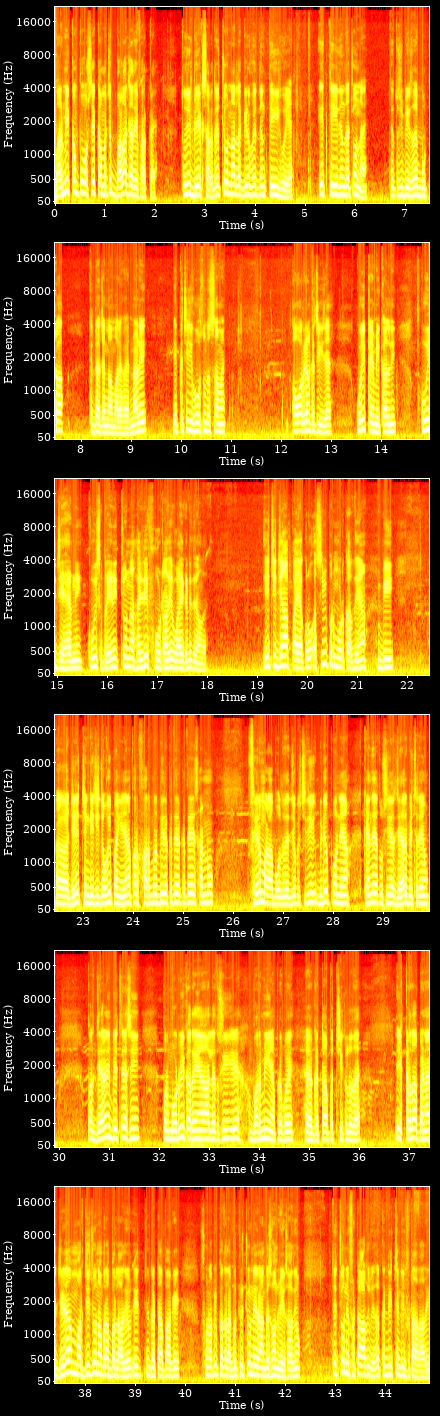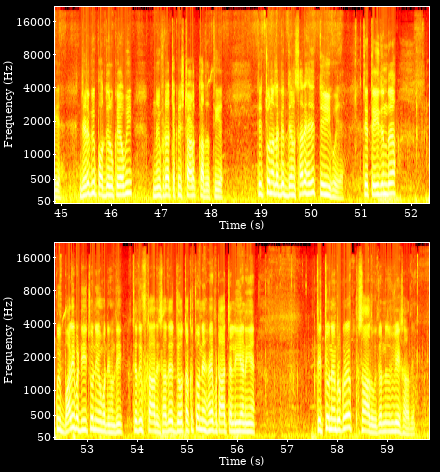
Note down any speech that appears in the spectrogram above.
ਬਰਮੀ compost ਦੇ ਕੰਮ 'ਚ ਬੜਾ ਜ਼ਿਆਦਾ ਫ਼ਰਕ ਹੈ। ਤੁਸੀਂ ਵੇਖ ਸਕਦੇ ਹੋ, ਝੋਨਾ ਲੱਗਣ ਹੋਏ ਦਿਨ 23 ਹੋਏ ਆ ਇਹ 23 ਦਿਨ ਦਾ ਝੋਨਾ ਹੈ ਤੇ ਤੁਸੀਂ ਵੇਖ ਸਕਦੇ ਬੂਟਾ ਕਿੱਡਾ ਚੰਗਾ ਮਾਰਿਆ ਹੋਇਆ ਨਾਲੇ ਇੱਕ ਚੀਜ਼ ਹੋਰ ਤੁਹਾਨੂੰ ਦੱਸਾਂ ਮੈਂ ਆਰਗੈਨਿਕ ਚੀਜ਼ ਹੈ। ਕੋਈ ਕੈਮੀਕਲ ਨਹੀਂ, ਕੋਈ ਜ਼ਹਿਰ ਨਹੀਂ, ਕੋਈ ਸਪਰੇਅ ਨਹੀਂ, ਝੋਨਾ ਹਜੇ ਫੋਟਾਂ ਦੇ ਵਾਲੇ ਕੱਢੀ ਤਰ੍ਹਾਂ ਦਾ ਇਹ ਚੀਜ਼ਾਂ ਪਾਇਆ ਕਰੋ, ਅਸੀਂ ਵੀ ਪ੍ਰਮੋਟ ਕਰਦੇ ਹਾਂ ਵੀ ਜਿਹੜੇ ਚੰਗੀ ਚੀਜ਼ਾਂ ਉਹੀ ਪਾਈਆਂ ਜਾਣ, ਪਰ ਫਾਰਮਰ ਵੀ ਕਿਤੇ ਨਾ ਕਿਤੇ ਸਾਨੂੰ ਫਿਰ ਮਾੜਾ ਬੋਲ ਦਿੰਦੇ ਜੋ ਕਿਸੇ ਦੀ ਵੀਡੀਓ ਪਾਉਂਦੇ ਆ ਕਹਿੰਦੇ ਆ ਤੁਸੀਂ ਯਾਰ ਜ਼ਹਿਰ ਵੇਚ ਰਹੇ ਹੋ। ਪਰ ਜ਼ਹਿਰ ਨਹੀਂ ਵੇਚ ਰਹੇ ਅਸੀਂ ਪ੍ਰਮੋਟ ਵੀ ਕਰ ਰਹੇ ਹਾਂ, ਹਾਲੇ ਤੁਸੀਂ ਇਹ ਵਰਮੀ ਹੈ ਆਪਣੇ ਕੋਲ ਗੱਟਾ 25 ਕਿਲੋ ਦਾ ਏਕੜ ਦਾ ਪੈਣਾ, ਜਿਹੜਾ ਮਰਜ਼ੀ ਝੋਨਾ ਬਰਾਬਰ ਲਾ ਦਿਓ, ਇਹ ਗੱਟਾ ਪਾ ਕੇ ਸੋਨਾ ਵੀ ਪਤਾ ਲੱਗੂ, ਤੁਸੀਂ ਝੋਨੇ ਰੰਗ ਸੋਨ ਵੇਖ ਸਕਦੇ ਹੋ। ਤੇ ਝੋਨੇ ਫਟਾਰ ਵੀ ਵੇਖ ਸਕਦੇ ਕਿੰਨੀ ਚੰਗੀ ਫਟਾਰ ਆ ਰਹੀ ਹੈ। ਜਿਹੜੇ ਕੋਈ ਪੌਦੇ ਰੁਕੇ ਉਹ ਵੀ ਨਵੀਂ ਫਟਾਰ ਚੱਕਣੀ ਸਟਾਰਟ ਕਰ ਦਿੱਤੀ ਹੈ। ਤੇ ਝੋਨਾ ਲੱਗੇ ਦਿਨ ਸਾਰੇ ਹਜੇ 23 ਹੋਏ ਆ। ਤੇ 23 ਦਿਨ ਦਾ ਕੋਈ ਬਾਹਲੀ ਵੱਡੀ ਝੋਨੇ ਉਮਰ ਨਹੀਂ ਹੁੰਦੀ ਤੇ ਤੁਸੀਂ ਫਟਾ ਦੇ ਸਕਦੇ ਹੋ। ਜਦੋਂ ਤੱਕ ਝੋਨੇ ਹਜੇ ਫਟਾ ਚੱਲੀ ਜਾਣੀ ਹੈ, ਤੇ ਝੋਨੇ ਬਿਲਕੁਲ ਫਸਾ ਦੂ ਝੋਨੇ ਤੁਸੀਂ ਵੇਖ ਸਕਦੇ ਹੋ।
